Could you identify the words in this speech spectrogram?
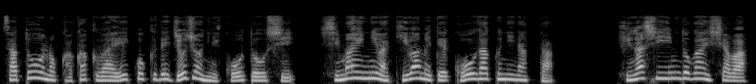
砂糖の価格は英国で徐々に高騰し、しまいには極めて高額になった。東インド会社は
